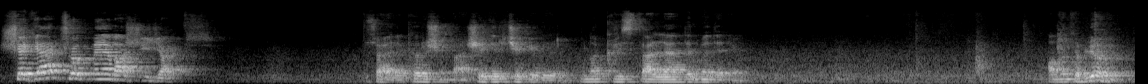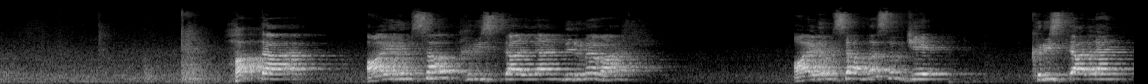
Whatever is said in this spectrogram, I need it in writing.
şeker çökmeye başlayacaktır. Bu sayede karışımdan şekeri çekebilirim. Buna kristallendirme deniyor. Anlatabiliyor muyum? Hatta ayrımsal kristallendirme var. Ayrımsal nasıl ki kristallen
